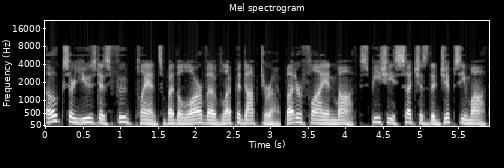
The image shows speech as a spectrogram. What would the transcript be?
Oaks are used as food plants by the larvae of Lepidoptera butterfly and moth species such as the gypsy moth,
